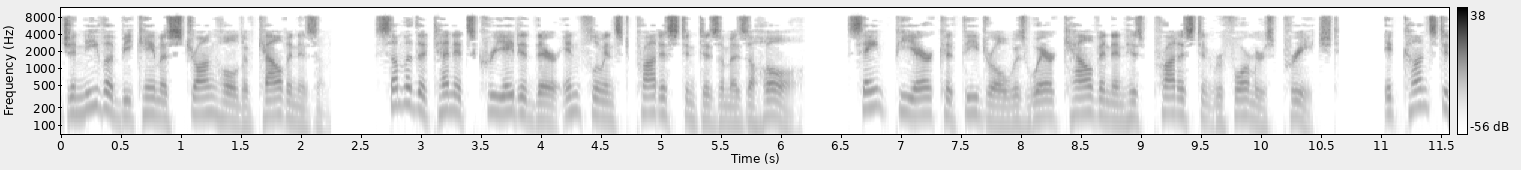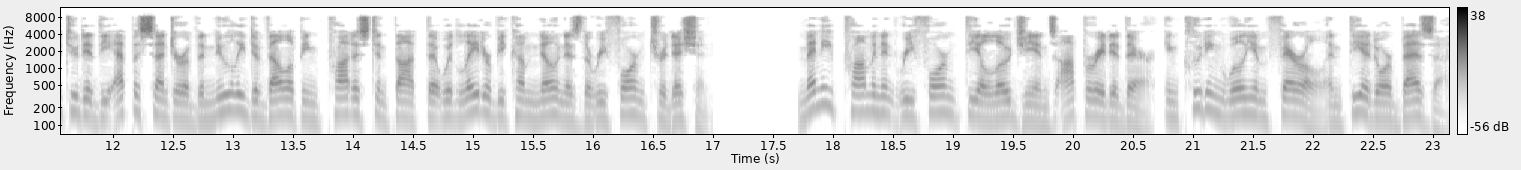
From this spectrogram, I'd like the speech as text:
Geneva became a stronghold of Calvinism. Some of the tenets created there influenced Protestantism as a whole. St. Pierre Cathedral was where Calvin and his Protestant reformers preached. It constituted the epicenter of the newly developing Protestant thought that would later become known as the Reformed tradition. Many prominent Reformed theologians operated there, including William Farel and Theodore Beza,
